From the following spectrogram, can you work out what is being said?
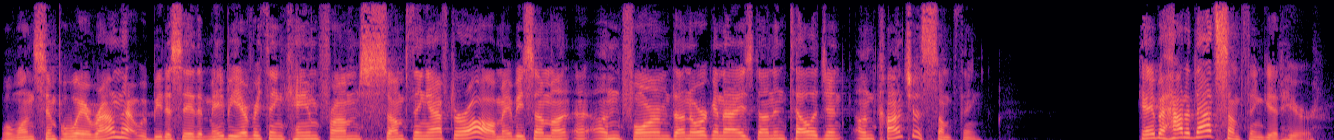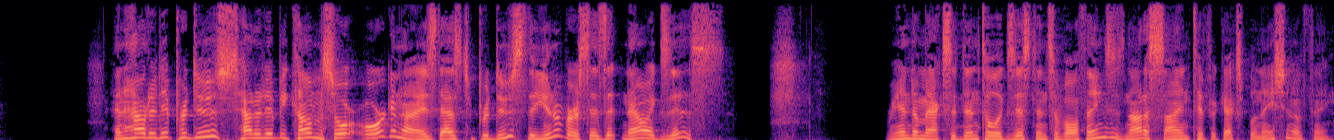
Well, one simple way around that would be to say that maybe everything came from something after all, maybe some un- uh, unformed, unorganized, unintelligent, unconscious something. Okay, but how did that something get here? And how did it produce? How did it become so organized as to produce the universe as it now exists? Random accidental existence of all things is not a scientific explanation of things.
